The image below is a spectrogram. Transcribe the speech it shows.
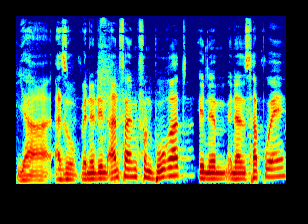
ja, also wenn du den Anfang von Borat in einem, in einem Subway?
